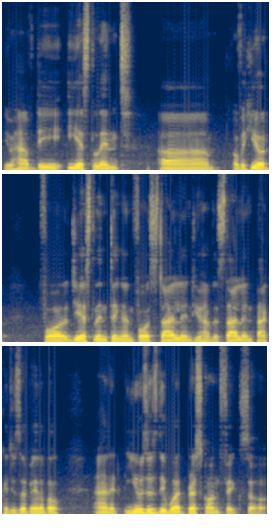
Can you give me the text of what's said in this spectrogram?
You have the ESLint uh, over here for JS linting and for style lint, you have the style lint packages available and it uses the WordPress config. So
